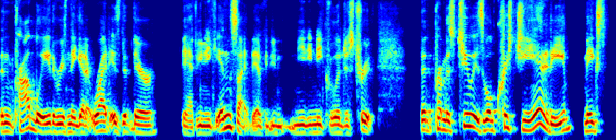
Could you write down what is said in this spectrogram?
then probably the reason they get it right is that they're they have unique insight, they have unique religious truth. Then premise two is well, Christianity makes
